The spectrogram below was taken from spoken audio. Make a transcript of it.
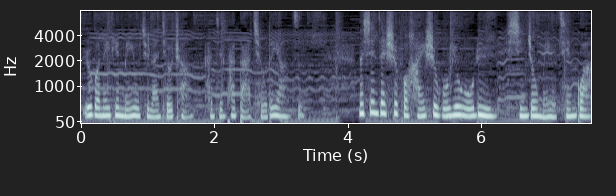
如果那天没有去篮球场看见他打球的样子，那现在是否还是无忧无虑，心中没有牵挂？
